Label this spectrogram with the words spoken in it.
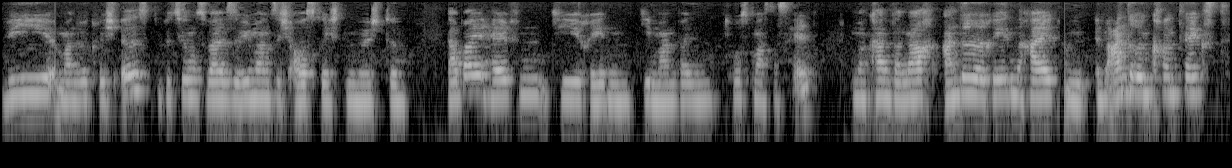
wie man wirklich ist, beziehungsweise wie man sich ausrichten möchte. Dabei helfen die Reden, die man bei den Toastmasters hält. Man kann danach andere Reden halten im anderen Kontext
